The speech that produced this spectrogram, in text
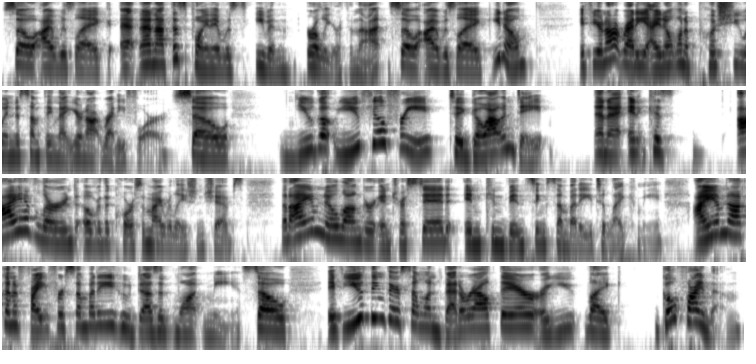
So I was like and at this point it was even earlier than that. So I was like, you know, if you're not ready, I don't want to push you into something that you're not ready for. So you go you feel free to go out and date and I and cuz I have learned over the course of my relationships that I am no longer interested in convincing somebody to like me. I am not going to fight for somebody who doesn't want me. So if you think there's someone better out there or you like, go find them.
